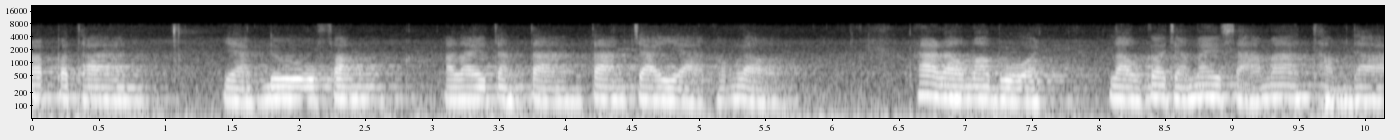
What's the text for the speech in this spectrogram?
รับประทาน อยากดูฟัง อะไรต่างๆ ตามใจอยากของเรา ถ้าเรามาบวชเราก็จะไม่สามารถทำได้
